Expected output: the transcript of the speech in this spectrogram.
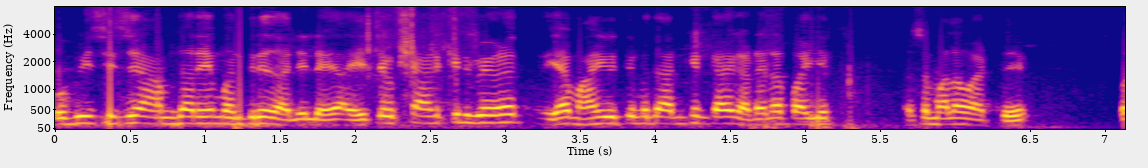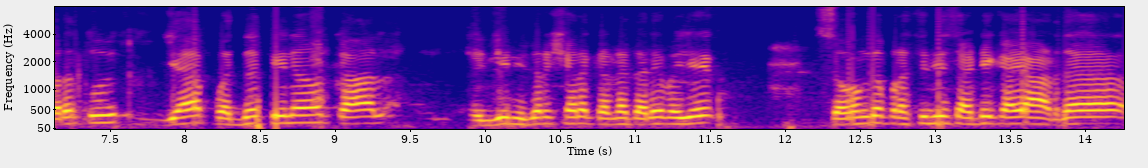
ओबीसीचे आमदार हे मंत्री झालेले आहे याच्यापेक्षा आणखीन वेळ या महायुतीमध्ये आणखीन काय घडायला पाहिजे असं मला वाटते परंतु ज्या पद्धतीनं काल जी निदर्शनं करण्यात आले म्हणजे सवंग प्रसिद्धीसाठी काही अर्धा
